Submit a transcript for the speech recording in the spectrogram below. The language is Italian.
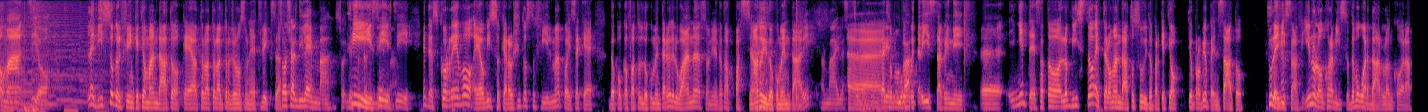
Oh, ma zio, l'hai visto quel film che ti ho mandato, che ho trovato l'altro giorno su Netflix? Social Dilemma. So- Sì, sì, Dilemma. sì. Niente, scorrevo e ho visto che era uscito sto film, poi sai che dopo che ho fatto il documentario del One sono diventato appassionato di documentari. Ormai la sezione Eh, sono un tua. documentarista, quindi eh, niente, è stato, l'ho visto e te l'ho mandato subito perché ti ho, ti ho proprio pensato. Tu Sì, l'hai visto? Io non l'ho ancora visto, devo guardarlo ancora.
